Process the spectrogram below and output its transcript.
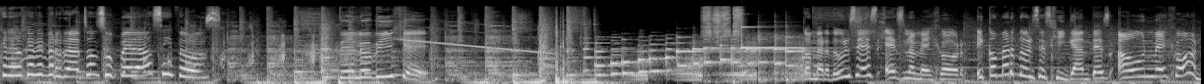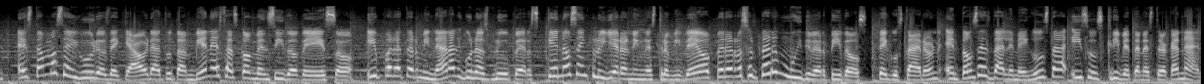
creo que de verdad son súper ácidos. ¡Te lo dije! Comer dulces es lo mejor y comer dulces gigantes aún mejor. Estamos seguros de que ahora tú también estás convencido de eso. Y para terminar, algunos bloopers que no se incluyeron en nuestro video pero resultaron muy divertidos. ¿Te gustaron? Entonces dale me gusta y suscríbete a nuestro canal.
